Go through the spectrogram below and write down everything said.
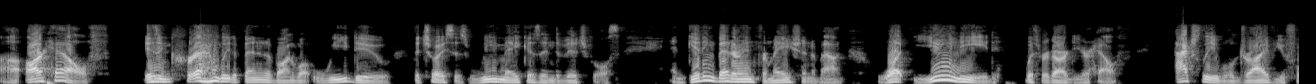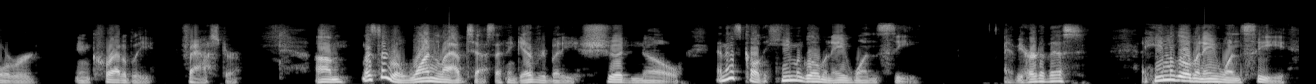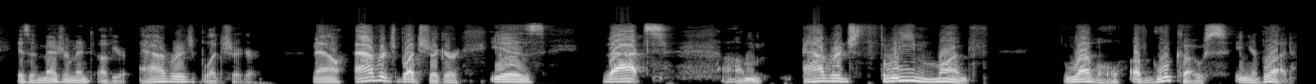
uh, our health is incredibly dependent upon what we do, the choices we make as individuals. And getting better information about what you need with regard to your health actually will drive you forward incredibly faster. Um, let's talk about one lab test I think everybody should know, and that's called hemoglobin A1C. Have you heard of this? A hemoglobin A1C is a measurement of your average blood sugar. Now, average blood sugar is that um, average three month level of glucose in your blood.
